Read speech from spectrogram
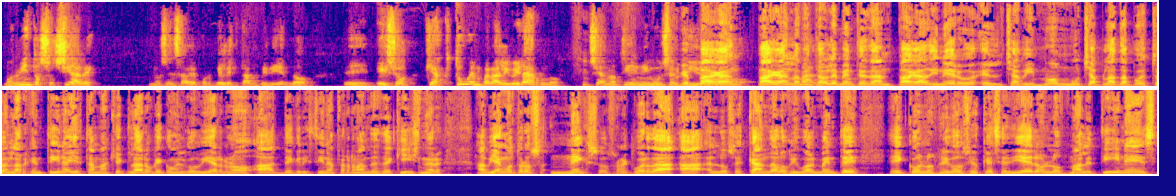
movimientos sociales, no se sabe por qué le están pidiendo eh, eso, que actúen para liberarlo. O sea, no tiene ningún sentido. Porque pagan, pagan, lamentablemente, Dan, paga dinero. El chavismo, mucha plata puesto en la Argentina y está más que claro que con el gobierno ah, de Cristina Fernández de Kirchner habían otros nexos. Recuerda a los escándalos igualmente eh, con los negocios que se dieron, los maletines,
